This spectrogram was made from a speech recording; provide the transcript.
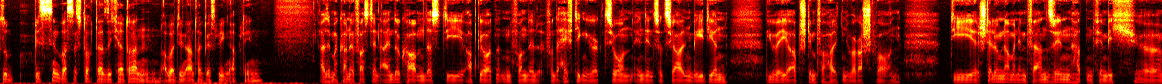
So ein bisschen was ist doch da sicher dran, aber den Antrag deswegen ablehnen? Also man kann ja fast den Eindruck haben, dass die Abgeordneten von der, von der heftigen Reaktion in den sozialen Medien über ihr Abstimmverhalten überrascht waren. Die Stellungnahmen im Fernsehen hatten für mich äh,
